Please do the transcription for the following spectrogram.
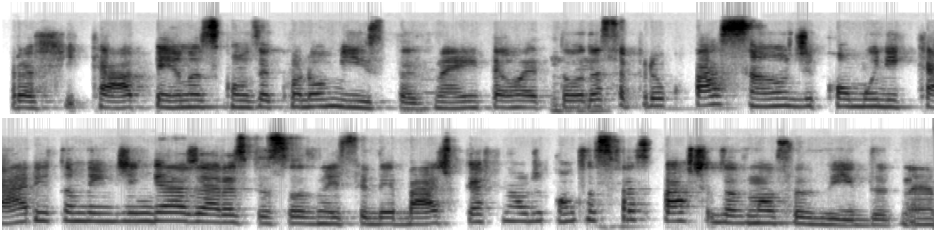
para ficar apenas com os economistas, né? Então, é toda uhum. essa preocupação de comunicar e também de engajar as pessoas nesse debate, porque afinal de contas faz parte das nossas vidas, né,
